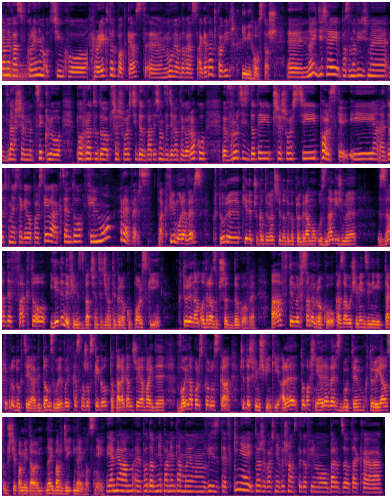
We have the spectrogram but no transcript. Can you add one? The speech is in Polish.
Witamy Was w kolejnym odcinku Projektor Podcast. E, mówią do Was Agata Oczkowicz i Michał Stasz. E, no i dzisiaj postanowiliśmy w naszym cyklu powrotu do przeszłości do 2009 roku wrócić do tej przeszłości polskiej i dotknąć takiego polskiego akcentu filmu Rewers. Tak, filmu Rewers, który kiedy przygotowując się do tego programu uznaliśmy za de facto jedyny film z 2009 roku polski, który nam od razu przyszedł do głowy. A w tym samym roku ukazały się m.in. takie produkcje jak Dom Zły Wojtka Smarzowskiego, Tatarak Andrzeja Wajdy, Wojna Polsko-Ruska, czy też film Świnki, ale to właśnie Rewers był tym, który ja osobiście pamiętałem najbardziej i najmocniej. Ja miałam e, podobnie, pamiętam moją wizytę w kinie i to, że właśnie wyszłam z tego filmu bardzo taka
